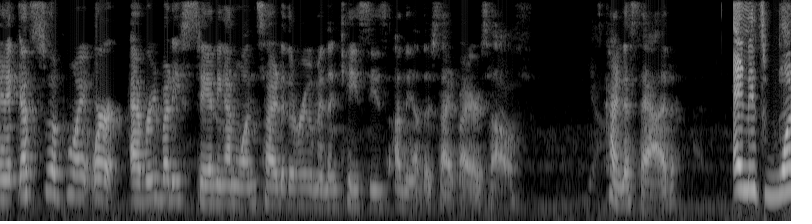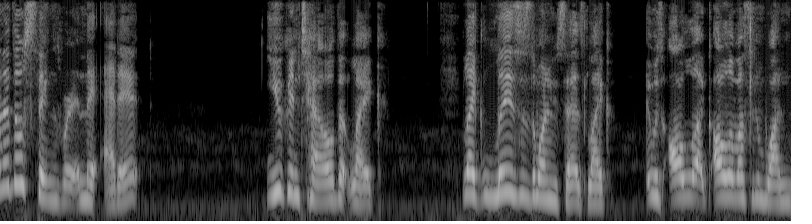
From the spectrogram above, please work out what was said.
And it gets to the point where everybody's standing on one side of the room and then Casey's on the other side by herself. It's kind of sad. and it's one of those things where in the edit you can tell that like like liz is the one who says like it was all like all of us in one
